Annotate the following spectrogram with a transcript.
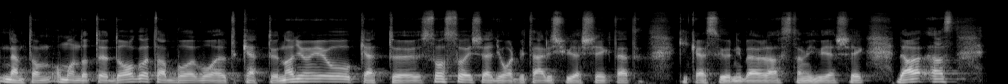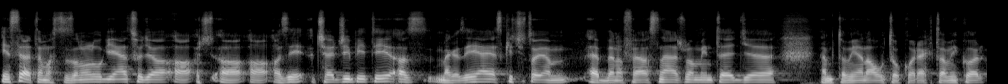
nem tudom, mondott öt dolgot, abból volt kettő nagyon jó, kettő szoszó, és egy orbitális hülyesség, tehát ki kell szűrni belőle azt, ami hülyesség. De azt, én szeretem azt az analógiát, hogy a, a, a, a, az ChatGPT, az, meg az AI, ez kicsit olyan ebben a felhasználásban, mint egy, nem tudom, ilyen autokorrekt, amikor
